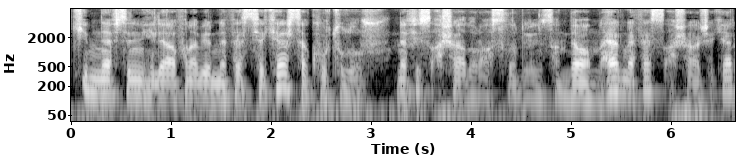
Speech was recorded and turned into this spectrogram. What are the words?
Kim nefsinin hilafına bir nefes çekerse kurtulur. Nefis aşağı doğru asılır diyor insan devamlı. Her nefes aşağı çeker.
